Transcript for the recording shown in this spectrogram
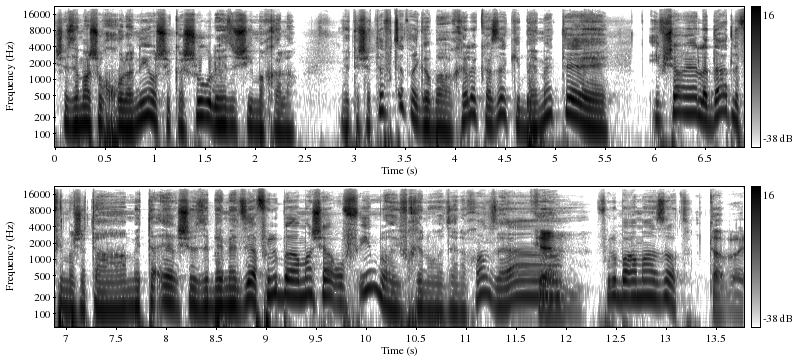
שזה משהו חולני או שקשור לאיזושהי מחלה. ותשתף קצת רגע בחלק הזה, כי באמת אי אפשר היה לדעת לפי מה שאתה מתאר שזה באמת זה, אפילו ברמה שהרופאים לא אבחנו את זה, נכון? זה היה כן. אפילו ברמה הזאת. טוב, אה,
